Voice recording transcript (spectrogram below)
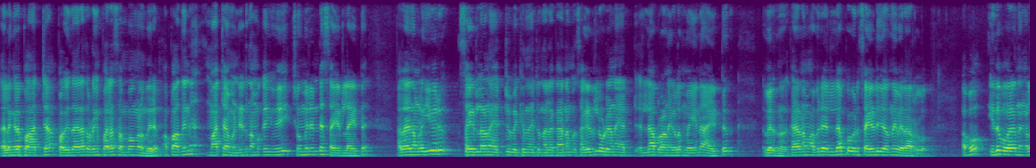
അല്ലെങ്കിൽ പാറ്റ പഴുതാര തുടങ്ങിയ പല സംഭവങ്ങളും വരും. അപ്പോൾ അതിന് മാറ്റാൻ വേണ്ടിയിട്ട് നമുക്ക് ഈ ചുമരിന്റെ സൈഡിലായിട്ട് അതായത് നമ്മൾ ഈ ഒരു സൈഡിലാണ് ഏറ്റവും വെക്കുന്നത് ഏറ്റവും നല്ല കാരണം സൈഡിലൂടെയാണ് എല്ലാ പ്രാണികളും മെയിനായിട്ട് വരുന്നത്. കാരണം അവരെല്ലാം ഇപ്പോൾ ഒരു സൈഡ് ചേർന്നേ വരാറുള്ളൂ. അപ്പോൾ ഇതുപോലെ നിങ്ങൾ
